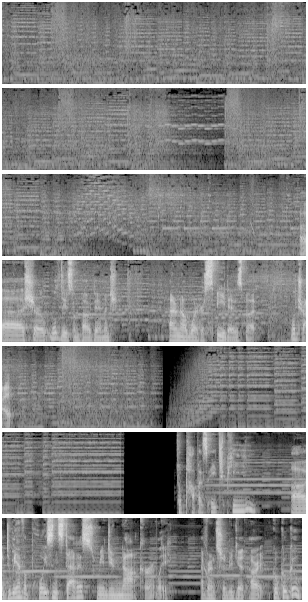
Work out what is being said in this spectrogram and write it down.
Uh, sure, we'll do some bow damage. I don't know what her speed is, but we'll try it. Papa's HP. Uh, do we have a poison status? We do not currently. Everyone should be good. All right, cool, cool, cool.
